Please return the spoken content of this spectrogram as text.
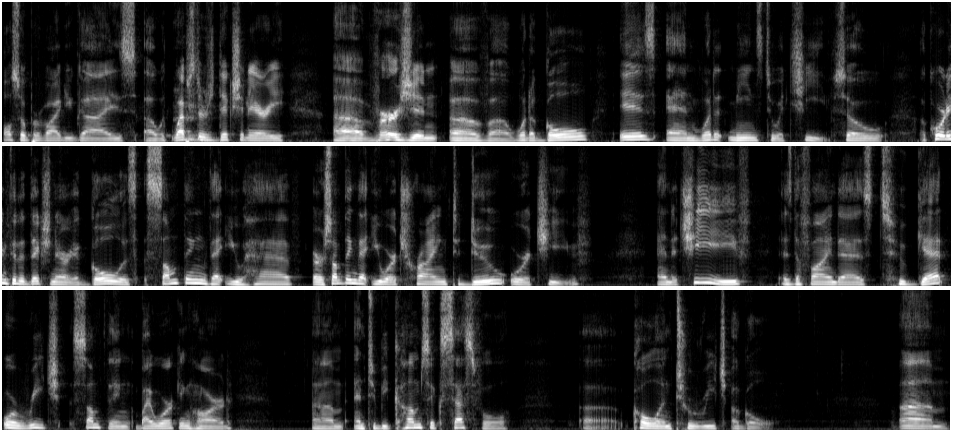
also provide you guys uh, with Webster's dictionary uh, version of uh, what a goal is and what it means to achieve. So, according to the dictionary, a goal is something that you have or something that you are trying to do or achieve. And achieve is defined as to get or reach something by working hard um, and to become successful, uh, colon, to reach a goal. Um,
